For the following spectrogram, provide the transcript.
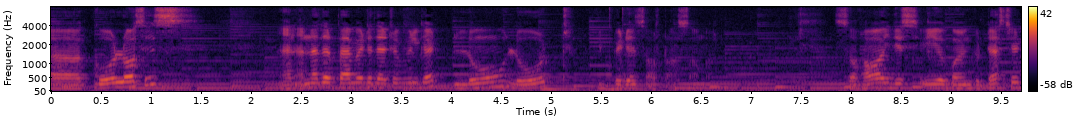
uh, core losses and another parameter that we will get low load impedance of transformer. So how this we are going to test it?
